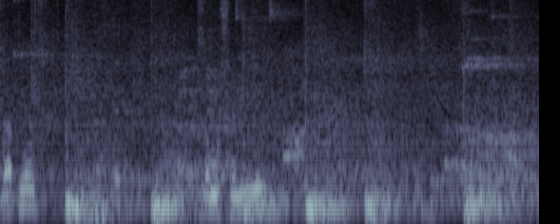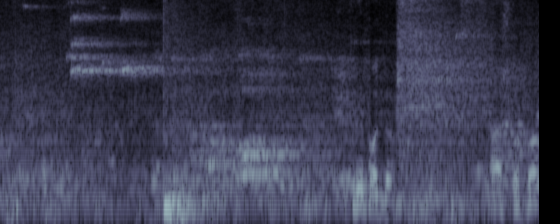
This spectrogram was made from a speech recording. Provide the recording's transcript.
Στην επίθεση του Sapiens. Το Μουσολίνη. Τρίποντο. Άστοχο.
